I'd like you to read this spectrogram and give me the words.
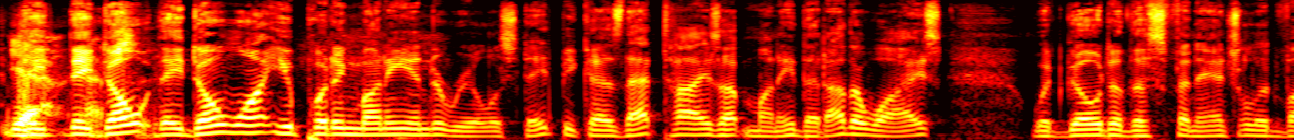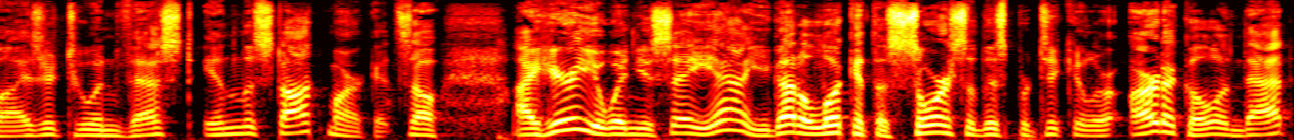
Yeah, they, they don't. They don't want you putting money into real estate because that ties up money that otherwise would go to this financial advisor to invest in the stock market. So I hear you when you say, yeah, you got to look at the source of this particular article, and that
